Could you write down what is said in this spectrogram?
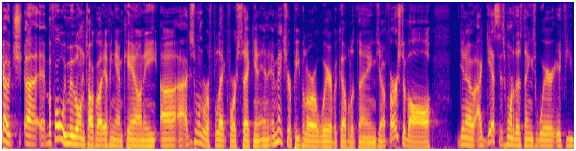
Coach, uh, before we move on and talk about Effingham County, uh, I just want to reflect for a second and, and, make sure people are aware of a couple of things. You know, first of all, you know, I guess it's one of those things where if you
